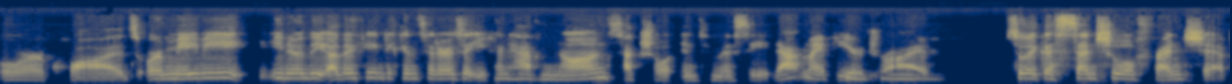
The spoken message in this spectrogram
or quads. Or maybe, you know, the other thing to consider is that you can have non sexual intimacy. That might be your mm-hmm. drive. So, like a sensual friendship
